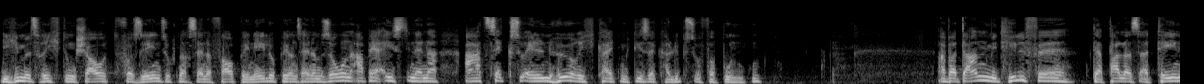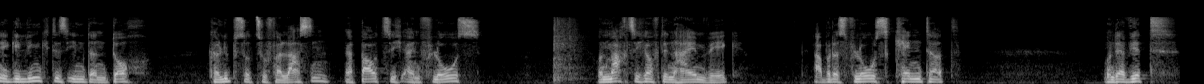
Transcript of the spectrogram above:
die Himmelsrichtung schaut, vor Sehnsucht nach seiner Frau Penelope und seinem Sohn. Aber er ist in einer Art sexuellen Hörigkeit mit dieser Kalypso verbunden. Aber dann mit Hilfe der Pallas Athene gelingt es ihm dann doch, Kalypso zu verlassen. Er baut sich ein Floß und macht sich auf den Heimweg. Aber das Floß kentert und er wird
